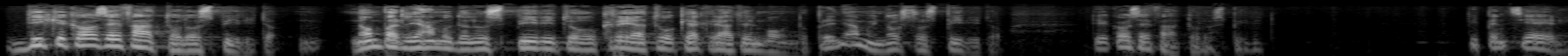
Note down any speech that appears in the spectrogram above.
Di che cosa è fatto lo spirito? Non parliamo dello spirito creato, che ha creato il mondo, prendiamo il nostro spirito. Di che cosa è fatto lo spirito? Di pensieri.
